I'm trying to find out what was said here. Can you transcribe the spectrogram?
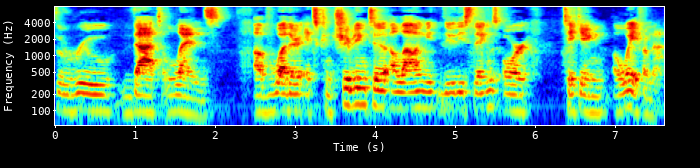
through that lens of whether it's contributing to allowing me to do these things or taking away from that.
